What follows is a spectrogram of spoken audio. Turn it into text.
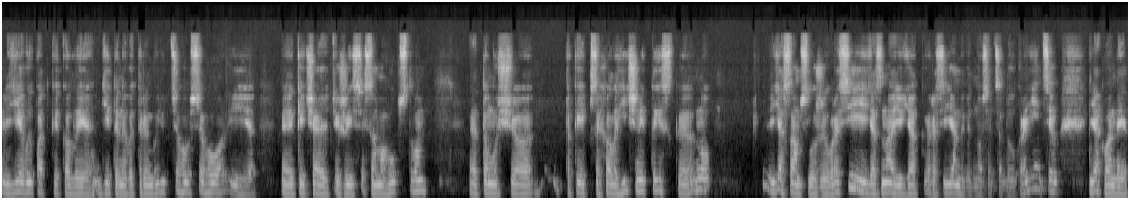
є випадки, коли діти не витримують цього всього і е, кичають життя самогубством, тому що такий психологічний тиск. Ну, я сам служив в Росії, я знаю, як росіяни відносяться до українців, як вони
